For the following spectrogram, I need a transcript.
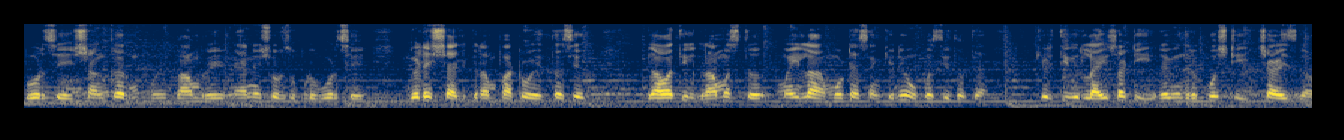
बोरसे शंकर भांबरे ज्ञानेश्वर सुपडू बोरसे गणेश शालिग्राम पाटोळे तसेच गावातील ग्रामस्थ महिला मोठ्या संख्येने उपस्थित होत्या. कीर्तीवीर लाईव्हसाठी रवींद्र कोष्टी चाळीसगाव.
